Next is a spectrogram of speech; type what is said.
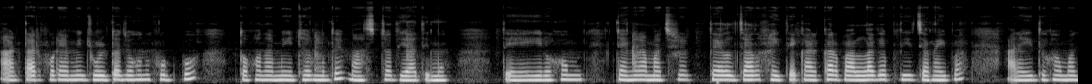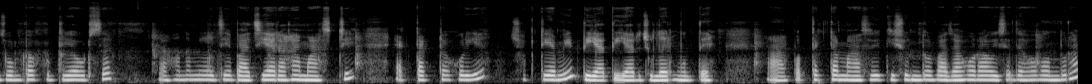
আর তারপরে আমি জলটা যখন ফুটবো, তখন আমি এটার মধ্যে মাছটা দিয়া দিব তো এইরকম ট্যাংরা মাছের তেল জাল খাইতে কার কার ভালো লাগে প্লিজ জানাইবা। আর এই দেখো, আমার জলটা ফুটিয়ে উঠছে। এখন আমি এই যে বাজিয়া রাখা মাছটি, একটা একটা করিয়ে সবটি আমি দিয়া দিই আর জুলের মধ্যে। আর প্রত্যেকটা মাছই কি সুন্দর বাজা করা হয়েছে দেখো বন্ধুরা।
